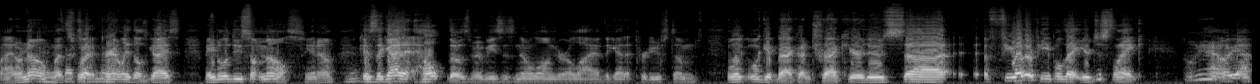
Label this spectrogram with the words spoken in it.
I don't know. Yeah, That's touch what apparently those guys maybe they'll do something else. You know, because the guy that helped those movies is no longer alive. The guy that produced them. We'll we'll get back on track here. There's uh, a few other people that you're just like, oh yeah, oh yeah.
